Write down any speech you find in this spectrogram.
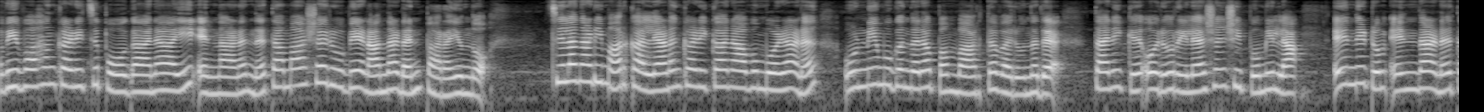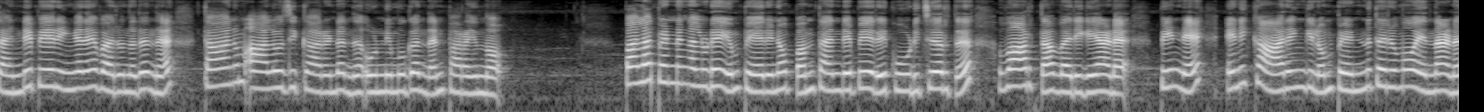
വിവാഹം കഴിച്ച് പോകാനായി എന്നാണെന്ന് തമാശ രൂപേണ നടൻ പറയുന്നു. ചില നടിമാർ കല്യാണം കഴിക്കാനാവുമ്പോഴാണ് ഉണ്ണി മുകുന്ദനൊപ്പം വാർത്ത വരുന്നത്. തനിക്ക് ഒരു റിലേഷൻഷിപ്പും ഇല്ല എന്നിട്ടും എന്താണ് തന്റെ പേരിങ്ങനെ വരുന്നതെന്ന് താനും ആലോചിക്കാറുണ്ടെന്ന് ഉണ്ണിമുകുന്ദൻ പറയുന്നു. പല പെണ്ണുങ്ങളുടെയും പേരിനൊപ്പം തന്റെ പേര് കൂടിച്ചേർത്ത് വാർത്ത വരികയാണ്. പിന്നെ എനിക്ക് ആരെങ്കിലും പെണ്ണ് തരുമോ എന്നാണ്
